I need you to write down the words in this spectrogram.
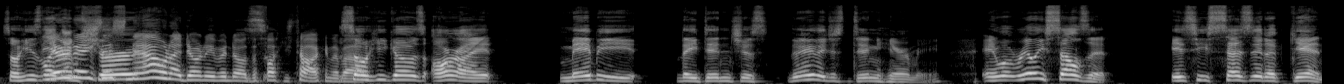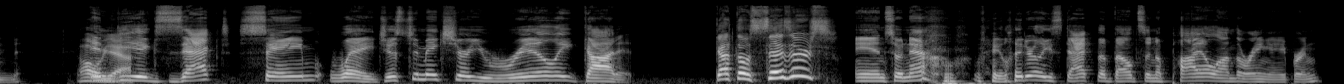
So he's the like, internet I'm exists sure. now, and I don't even know what the fuck he's talking about. So he goes, "All right, maybe they didn't just maybe they just didn't hear me." And what really sells it is he says it again oh in yeah, the exact same way, just to make sure you really got it. Got those scissors. And so now they literally stack the belts in a pile on the ring apron.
